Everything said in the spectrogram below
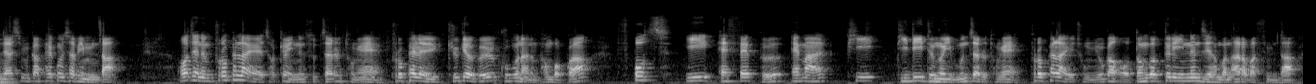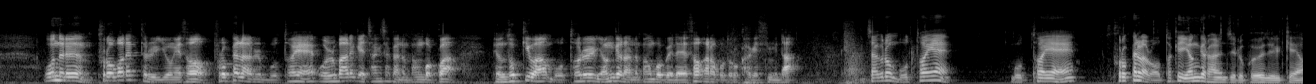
안녕하십니까 팔콘샵입니다. 어제는 프로펠러에 적혀있는 숫자를 통해 프로펠러의 규격을 구분하는 방법과 스포츠, E, SF, MR, P, DD 등의 문자를 통해 프로펠러의 종류가 어떤 것들이 있는지 한번 알아봤습니다. 오늘은 프로버렉터를 이용해서 프로펠러를 모터에 올바르게 장착하는 방법과 변속기와 모터를 연결하는 방법에 대해서 알아보도록 하겠습니다. 자 그럼 모터에 모터에 프로펠러를 어떻게 연결하는지를 보여드릴게요.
